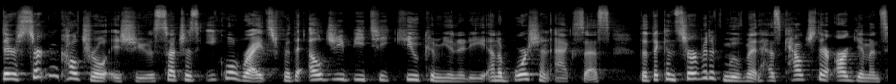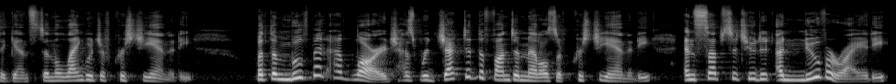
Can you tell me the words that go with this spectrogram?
There are certain cultural issues, such as equal rights for the LGBTQ community and abortion access, that the conservative movement has couched their arguments against in the language of Christianity. But the movement at large has rejected the fundamentals of Christianity and substituted a new variety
